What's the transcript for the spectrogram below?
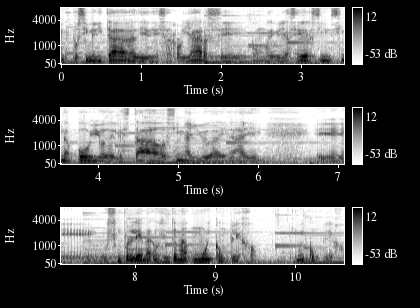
imposibilitada de desarrollarse como debería ser, sin, sin apoyo del Estado, sin ayuda de nadie. es un problema, es un tema muy complejo, muy complejo.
